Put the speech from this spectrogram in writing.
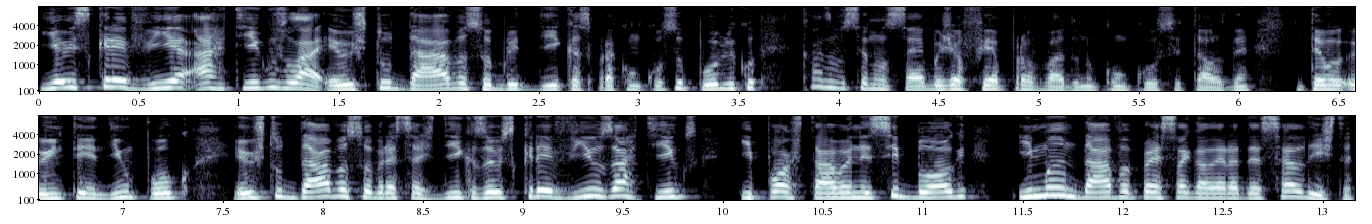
e eu escrevia artigos lá. Eu estudava sobre dicas para concurso público. Caso você não saiba, eu já fui aprovado no concurso e tal, né? Então eu entendi um pouco. Eu estudava sobre essas dicas, eu escrevia os artigos e postava nesse blog e mandava para essa galera dessa lista.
